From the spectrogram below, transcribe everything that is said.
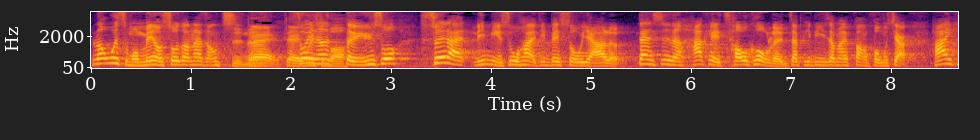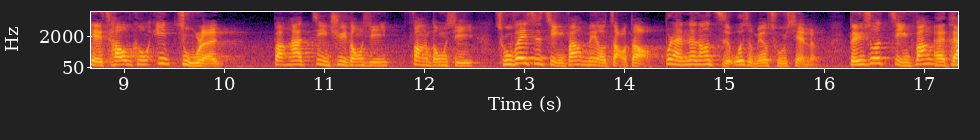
那为什么没有收到那张纸呢？对对，所以呢，等于说，虽然林敏书他已经被收押了，但是呢，他可以操控人在 PTT 上面放风向，他还可以操控一组人帮他进去东西、放东西，除非是警方没有找到，不然那张纸为什么又出现了？等于说警方哎，对，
